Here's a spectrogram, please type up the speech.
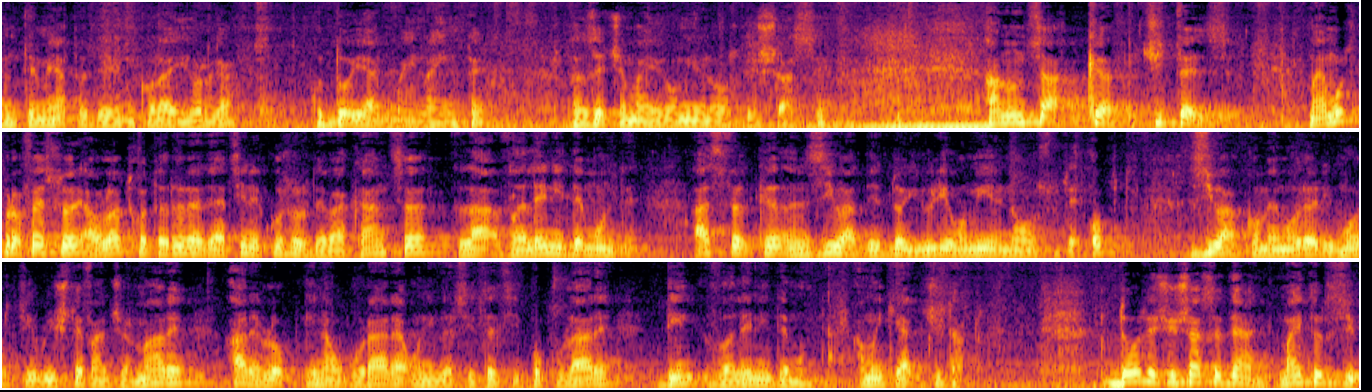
întemeiată de Nicolae Iorga, cu doi ani mai înainte, la 10 mai 1906, anunța că, citez, mai mulți profesori au luat hotărârea de a ține cursuri de vacanță la Vălenii de Munte, astfel că în ziua de 2 iulie 1908, ziua comemorării morții lui Ștefan cel Mare, are loc inaugurarea Universității Populare din Vălenii de Munte. Am încheiat citatul. 26 de ani mai târziu,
